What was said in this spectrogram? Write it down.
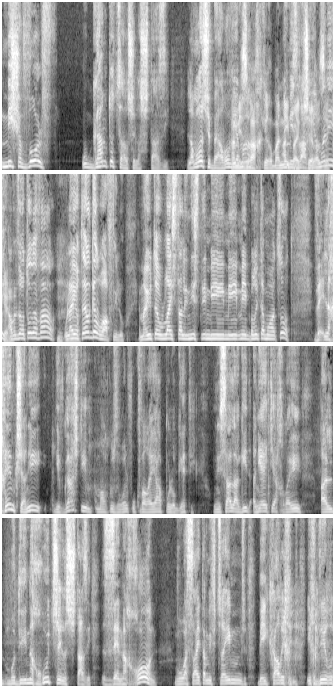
מישה וולף הוא גם תוצר של השטאזי. למרות שבערוב ימיו... המזרח גרמני בהקשר גרמני, הזה, כן. אבל זה אותו דבר, mm-hmm. אולי יותר גרוע אפילו. הם היו יותר אולי סטליניסטים מברית המועצות. ולכן כשאני נפגשתי עם מרקוס וולף, הוא כבר היה אפולוגטי. הוא ניסה להגיד, אני הייתי אחראי על מודיעין החוץ של שטאזי. זה נכון. והוא עשה את המבצעים, בעיקר החדיר,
